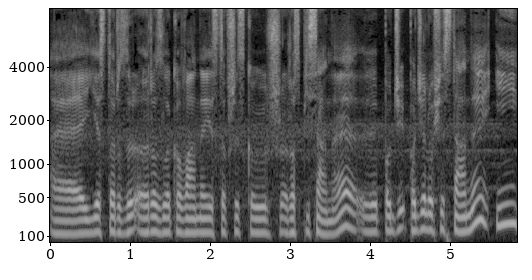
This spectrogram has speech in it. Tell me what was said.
E, Jest to roz, rozlokowane, jest to wszystko już rozpisane. Y, Podzie, podzielą się Stany i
